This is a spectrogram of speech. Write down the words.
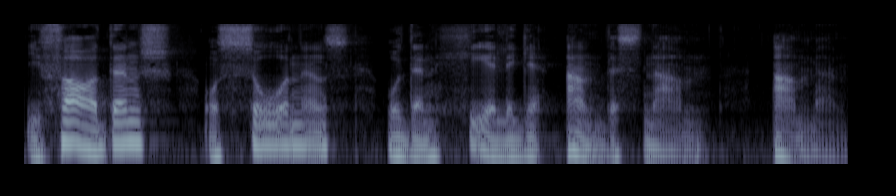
I Faderns och Sonens och den helige Andes namn. Amen.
